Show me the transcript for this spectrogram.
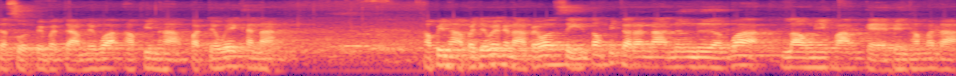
จะสวดเป็นประจำเรียกว่าอภินหาปัจเจเวคขณะอภินหาปัจเจเวคขณะแปลว่าสิ่งต้องพิจารณาเนืองๆว่าเรามีความแก่เป็นธรรมดา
